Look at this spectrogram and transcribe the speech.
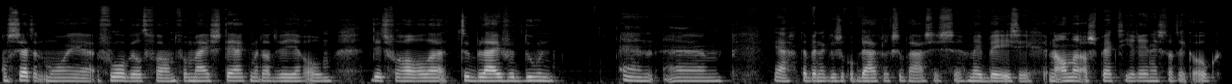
ontzettend mooi voorbeeld van. Voor mij sterkt me dat weer om dit vooral te blijven doen. En um, ja, daar ben ik dus ook op dagelijkse basis mee bezig. Een ander aspect hierin is dat ik ook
